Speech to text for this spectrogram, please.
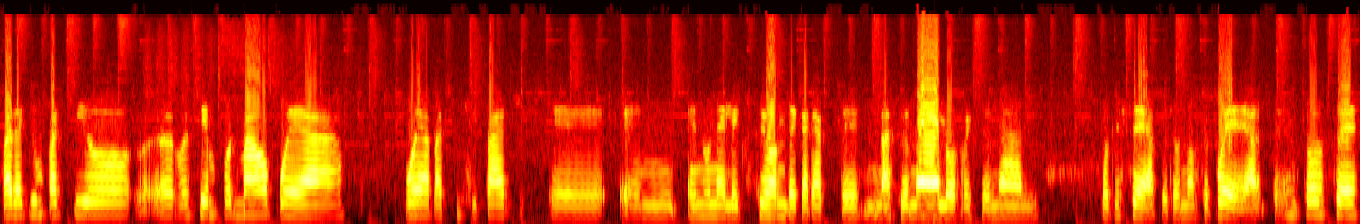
para que un partido eh, recién formado pueda, pueda participar eh, en, en, una elección de carácter nacional o regional, lo que sea, pero no se puede antes. Entonces,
